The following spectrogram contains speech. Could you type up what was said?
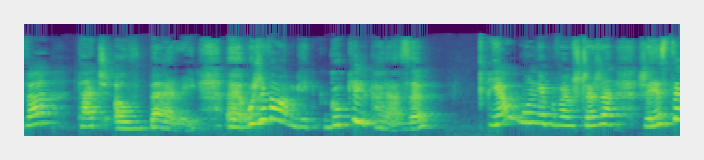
002 Touch of Berry. E, używałam go kilka razy. Ja ogólnie powiem szczerze, że jestem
